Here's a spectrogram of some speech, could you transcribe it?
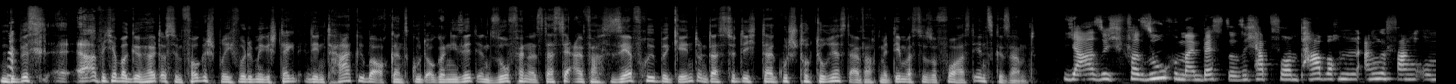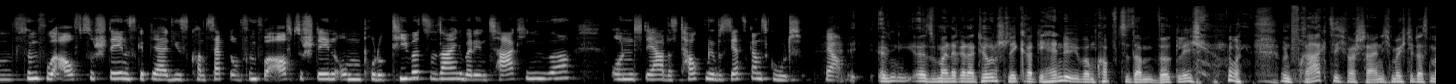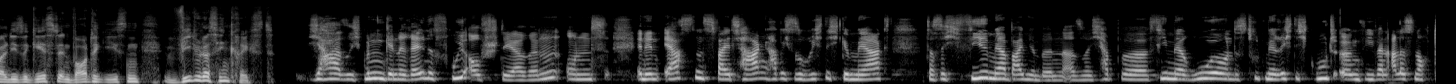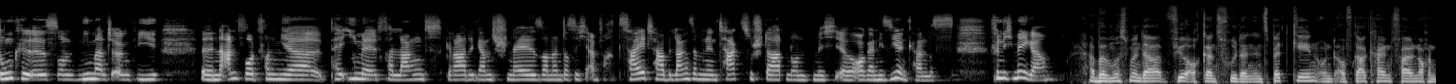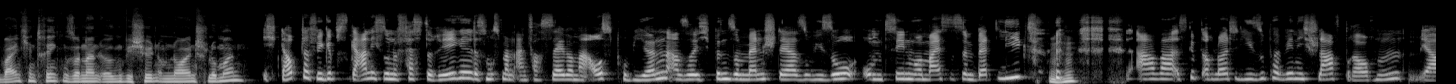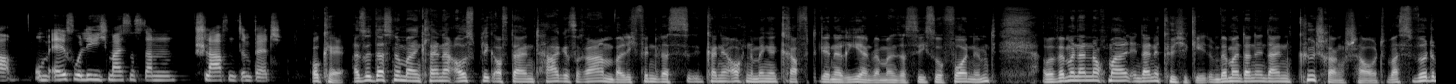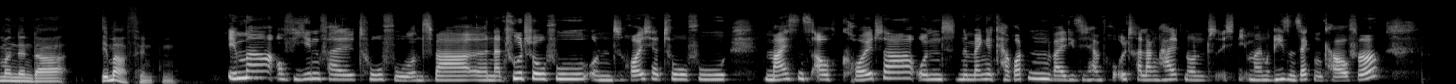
Du bist, äh, habe ich aber gehört aus dem Vorgespräch, wurde mir gesteckt, den Tag über auch ganz gut organisiert, insofern, als dass der einfach sehr früh beginnt und dass du dich da gut strukturierst, einfach mit dem, was du so vorhast insgesamt. Ja, also ich versuche mein Bestes. Ich habe vor ein paar Wochen angefangen, um 5 Uhr aufzustehen. Es gibt ja dieses Konzept, um 5 Uhr aufzustehen, um produktiver zu sein über den Tag hinüber. Und ja, das taugt mir bis jetzt ganz gut. Ja. Äh, also meine Redakteurin schlägt gerade die Hände über dem Kopf zusammen, wirklich, und, und fragt sich wahrscheinlich, ich möchte das mal diese Geste in Worte gießen, wie du das hinkriegst. Ja, also ich bin generell eine Frühaufsteherin und in den ersten zwei Tagen habe ich so richtig gemerkt, dass ich viel mehr bei mir bin. Also ich habe äh, viel mehr Ruhe und es tut mir richtig gut irgendwie, wenn alles noch dunkel ist und niemand irgendwie äh, eine Antwort von mir per E-Mail verlangt, gerade ganz schnell, sondern dass ich einfach Zeit habe, langsam in den Tag zu starten und mich äh, organisieren kann. Das finde ich mega. Aber muss man dafür auch ganz früh dann ins Bett gehen und auf gar keinen Fall noch ein Weinchen trinken, sondern irgendwie schön um neun schlummern? Ich glaube, dafür gibt es gar nicht so eine feste Regel. Das muss man einfach selber mal ausprobieren. Also ich bin so ein Mensch, der sowieso um 10 Uhr meistens im Bett liegt. Mhm. Aber es gibt auch Leute, die super wenig Schlaf brauchen. Ja, um 11 Uhr liege ich meistens dann schlafend im Bett. Okay, also das nur mal ein kleiner Ausblick auf deinen Tagesrahmen, weil ich finde, das kann ja auch eine Menge Kraft generieren, wenn man das sich so vornimmt. Aber wenn man dann nochmal in deine Küche geht und wenn man dann in deinen Kühlschrank schaut, was würde man denn da immer finden? Immer auf jeden Fall Tofu und zwar äh, Naturtofu und Räuchertofu, meistens auch Kräuter und eine Menge Karotten, weil die sich einfach ultra lang halten und ich die immer in riesen Säcken kaufe.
